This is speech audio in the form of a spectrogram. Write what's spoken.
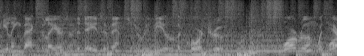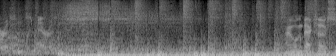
peeling back the layers of the day's events to reveal the core truth. War Room with Harrison Smith. All right, welcome back, folks.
